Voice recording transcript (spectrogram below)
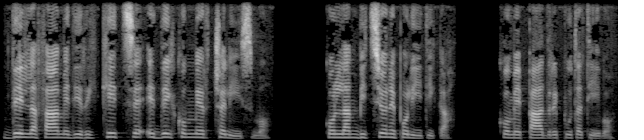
della fame di ricchezze e del commercialismo, con l'ambizione politica come padre putativo.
